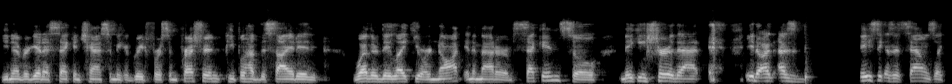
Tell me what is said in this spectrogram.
you never get a second chance to make a great first impression. People have decided whether they like you or not in a matter of seconds. So making sure that, you know, as basic as it sounds, like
